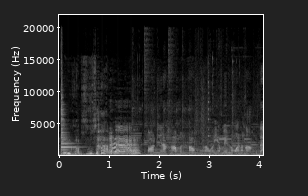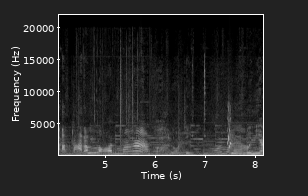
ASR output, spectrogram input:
ไม่มีความสู้ซ่าเลยตอนนี้นะคะเหมือนเตาของเรายังไม่ร้อนนะคะ แต่อากาศอะร้อนมากรร้อนจริง ร้อนหมดเย็แล้นวด้วยเนี่ย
